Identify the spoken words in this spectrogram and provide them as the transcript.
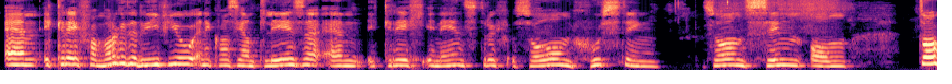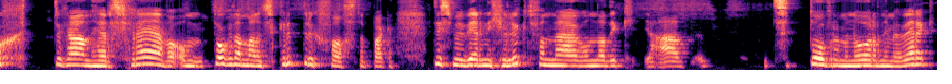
En ik kreeg vanmorgen de review en ik was die aan het lezen en ik kreeg ineens terug zo'n goesting, zo'n zin om toch te gaan herschrijven, om toch dat manuscript terug vast te pakken. Het is me weer niet gelukt vandaag, omdat ik ja, het zit over mijn oren in mijn werk.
